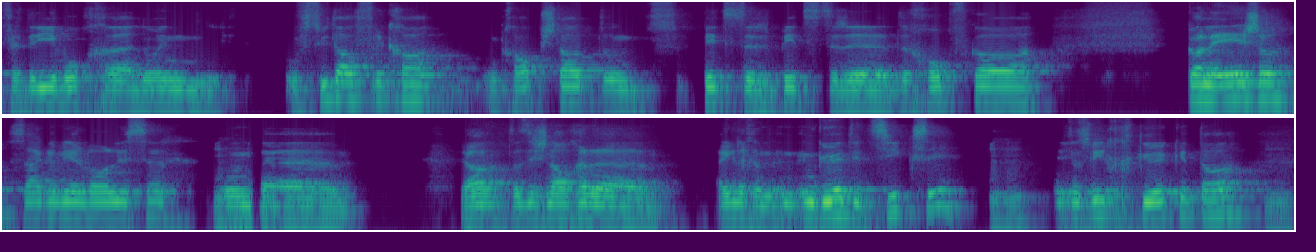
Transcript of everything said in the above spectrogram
für drei Wochen nur in, auf Südafrika in Kapstadt und ein bisschen, bisschen den, den Kopf gehen, lesen, sagen wir Walliser. Mhm. Und äh, ja, das ist nachher äh, eigentlich eine, eine gute Zeit gewesen. Mhm. Ich das wirklich gut getan. Mhm.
